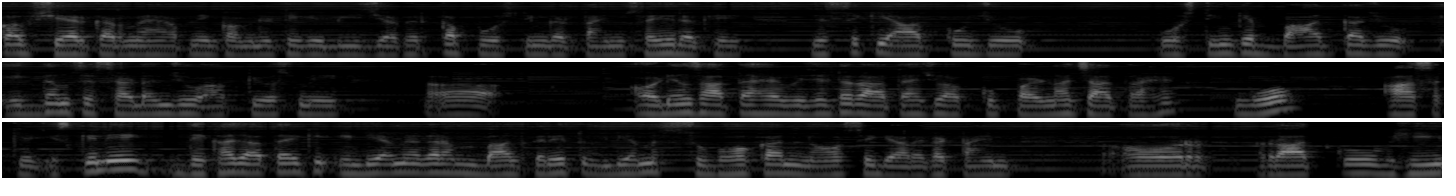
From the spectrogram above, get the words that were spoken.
कब शेयर करना है अपनी कम्युनिटी के बीच या फिर कब पोस्टिंग का टाइम सही रखें, जिससे कि आपको जो पोस्टिंग के बाद का जो एकदम से सडन जो आपके उसमें ऑडियंस आता है विजिटर आता है, जो आपको पढ़ना चाहता है, वो आ सके। इसके लिए देखा जाता है कि इंडिया में अगर हम बात करें तो इंडिया में सुबह का नौ से ग्यारह का टाइम और रात को भी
